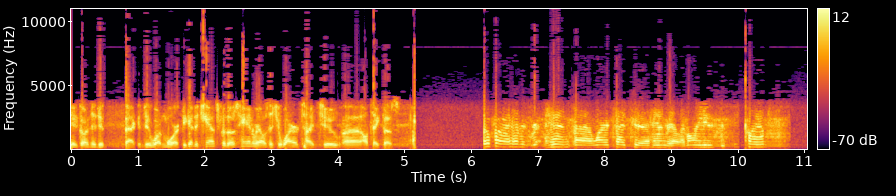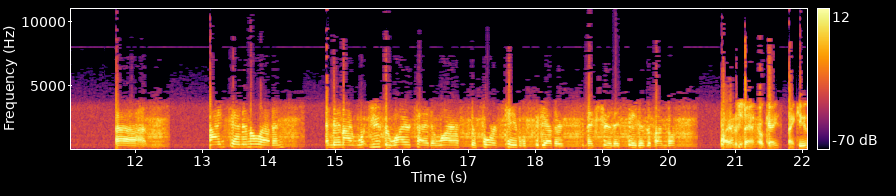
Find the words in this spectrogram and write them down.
you're going to do back and do one more. If you get a chance for those handrails that you wire tied to, uh, I'll take those. So far, I haven't hand, uh, wire tied to a handrail. I've only used the C clamps, uh, 9, 10, and 11, and then I w- use the wire tie to wire the four cables together to make sure they stayed as a bundle. I understand. Okay, thank you.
